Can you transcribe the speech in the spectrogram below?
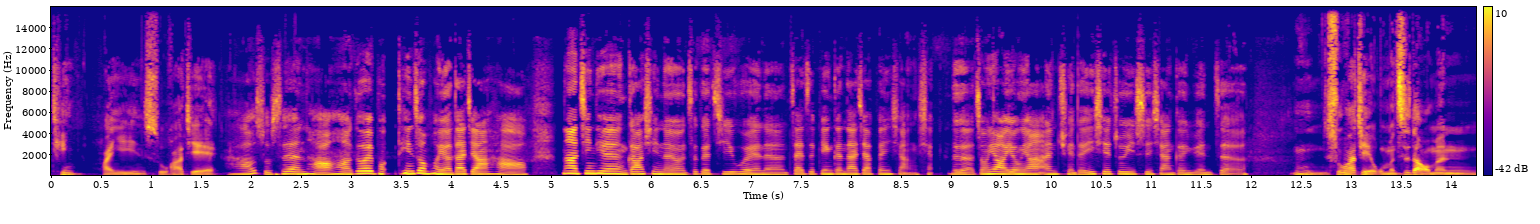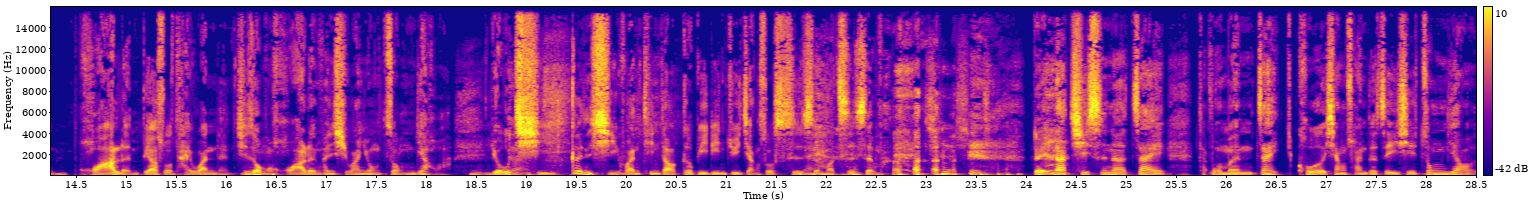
听。欢迎苏华杰，好，主持人好哈，各位朋听众朋友大家好。那今天很高兴能有这个机会呢，在这边跟大家分享一下那个中药用药安全的一些注意事项跟原则。嗯，淑华姐，我们知道我们华人，不要说台湾人，其实我们华人很喜欢用中药啊，嗯、尤其更喜欢听到隔壁邻居讲说吃什么吃什么。是是。对，那其实呢，在我们在口耳相传的这一些中药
